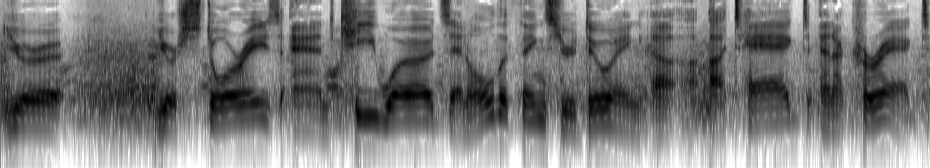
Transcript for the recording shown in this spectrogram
your your stories and keywords and all the things you're doing uh, are tagged and are correct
